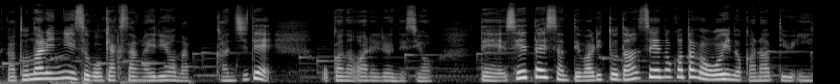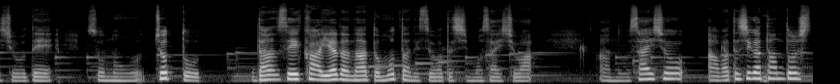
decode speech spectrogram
だから隣にすぐお客さんがいるような感じで行われるんですよ。で、整体師さんって割と男性の方が多いのかなっていう印象で、その、ちょっと男性か嫌だなと思ったんですよ、私も最初は。あの、最初、あ、私が担当し、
